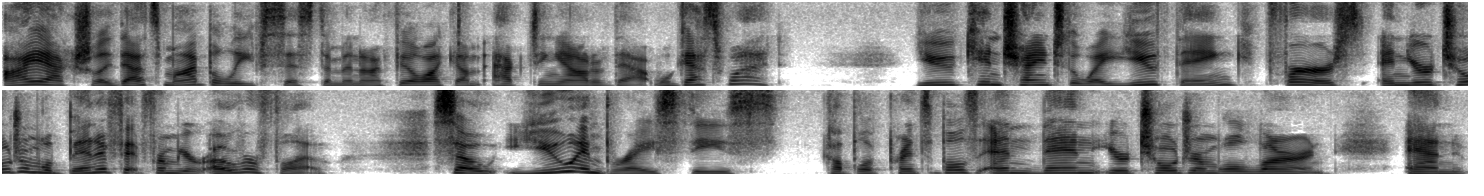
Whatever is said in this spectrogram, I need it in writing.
I actually, that's my belief system, and I feel like I'm acting out of that. Well, guess what? You can change the way you think first, and your children will benefit from your overflow. So you embrace these couple of principles, and then your children will learn. And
